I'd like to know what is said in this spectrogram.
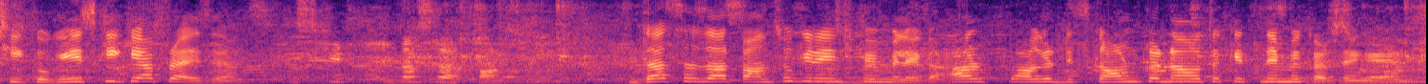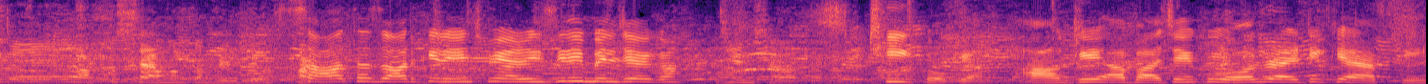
ठीक हो गई। इसकी क्या प्राइस है? इसकी दस हज़ार पाँच सौ। दस हज़ार पाँच सौ की रेंज में मिलेगा। और अगर डिस्काउंट करना हो तो कितने में कर देंगे? आपको सेवन का मिल जाएगा सात हज़ार की रेंज में इजीली मिल जाएगा। ठीक हो गया। आगे अब आ जाए कोई और वैरायटी क्या है आपकी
